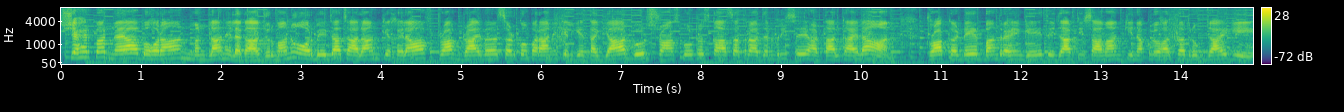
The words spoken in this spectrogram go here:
شہر پر نیا بحران منڈلانے لگا۔ جرمانوں اور بیجا چالان کے خلاف ٹرک ڈرائیور سڑکوں پر آنے کے لیے تیار۔ گوڈز ٹرانسپورٹرز کا سترہ جنوری سے ہڑتال کا اعلان۔ ٹرک اڈے بند رہیں گے۔ تجارتی سامان کی نقل و حرکت رک جائے گی۔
